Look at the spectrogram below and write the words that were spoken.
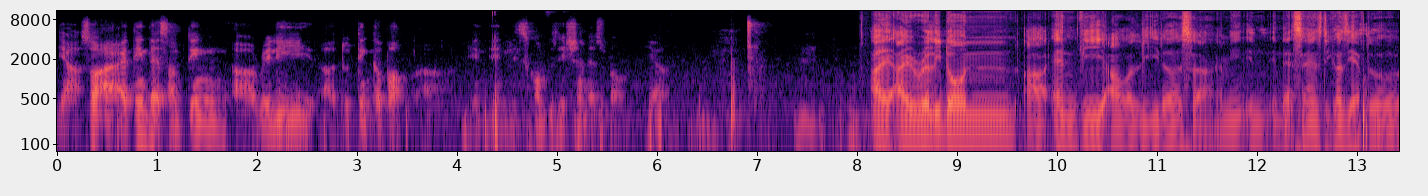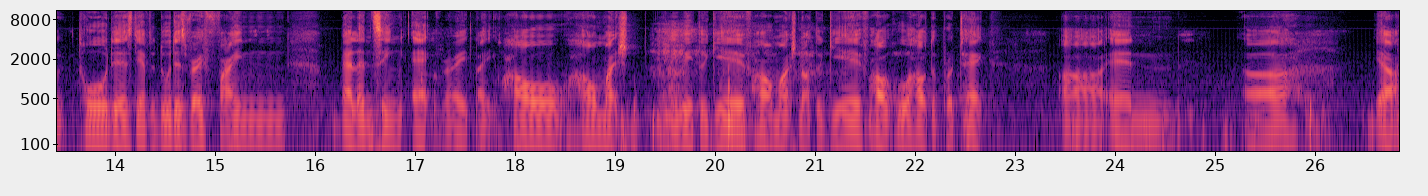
Yeah, so I, I think that's something uh, really uh, to think about uh, in, in this conversation as well. Yeah. I, I really don't uh, envy our leaders. Uh, I mean, in, in that sense, because they have to toe this, they have to do this very fine balancing act, right? Like how how much leeway to give, how much not to give, how who how to protect, uh, and uh, yeah,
